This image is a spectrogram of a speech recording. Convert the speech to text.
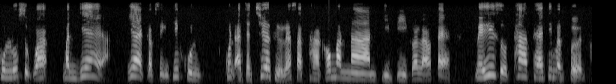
คุณรู้สึกว่ามันแย่แย่กับสิ่งที่คุณคุณอาจจะเชื่อถือและศรัทธาเขามานานกี่ปีก็แล้ว แต่ในที่สุดท่าแท้ที่มันเปิดเผ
